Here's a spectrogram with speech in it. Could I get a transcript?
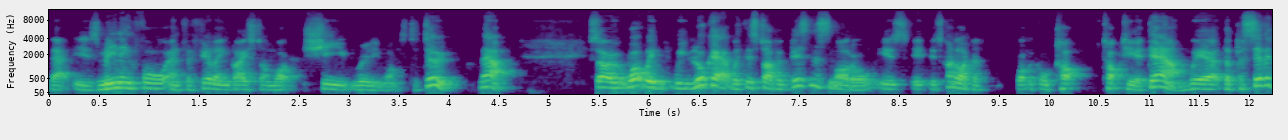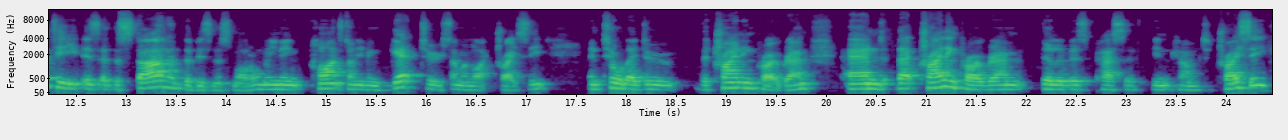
that is meaningful and fulfilling based on what she really wants to do. Now, so what we, we look at with this type of business model is it, it's kind of like a, what we call top, top tier down, where the passivity is at the start of the business model, meaning clients don't even get to someone like Tracy until they do the training program. And that training program delivers passive income to Tracy.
